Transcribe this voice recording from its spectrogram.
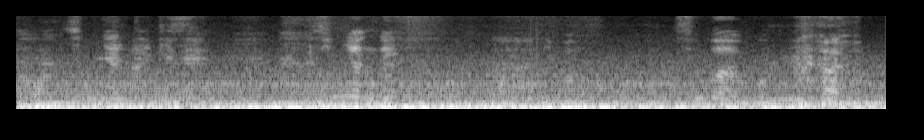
어, 10년 아, 기대. 10년 뒤 아, 이번 수고하고.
